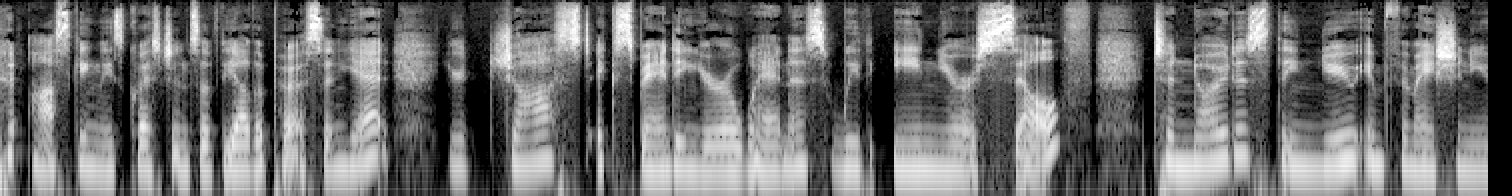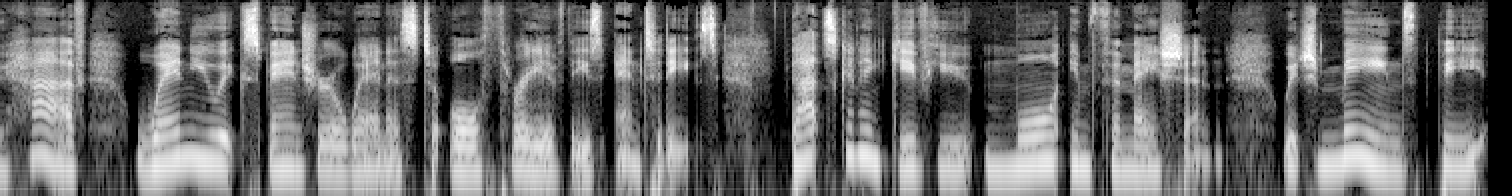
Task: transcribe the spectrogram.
asking these questions of the other person yet, you're just expanding your awareness within yourself to notice the new information you have when you expand your awareness to all three of these entities that's going to give you more information, which means the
